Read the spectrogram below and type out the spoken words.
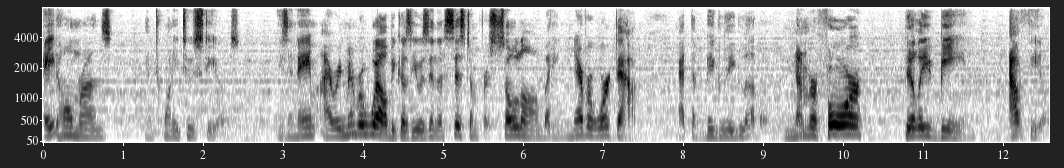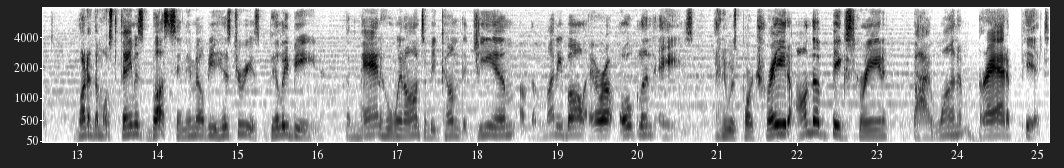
8 home runs and 22 steals. He's a name I remember well because he was in the system for so long, but he never worked out at the big league level. Number 4, Billy Beane, outfield. One of the most famous busts in MLB history is Billy Beane, the man who went on to become the GM of the Moneyball era Oakland A's, and who was portrayed on the big screen by one Brad Pitt.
